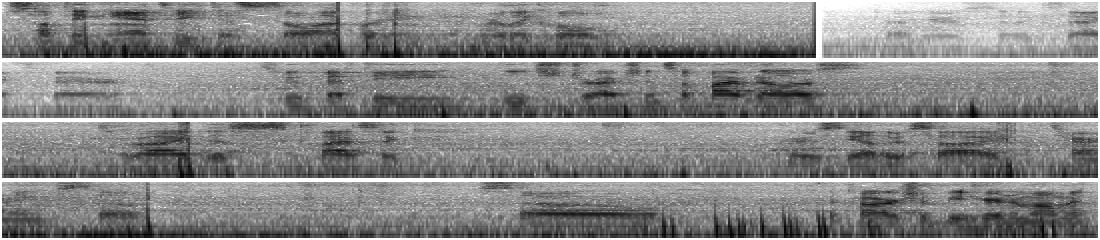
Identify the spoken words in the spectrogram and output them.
Something antique that's still operating. Really cool. 250 each direction, so five dollars to ride this classic. Here's the other side, turning still. So the car should be here in a moment,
